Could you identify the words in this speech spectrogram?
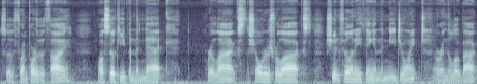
so the front part of the thigh, while still keeping the neck relaxed, the shoulders relaxed. Shouldn't feel anything in the knee joint or in the low back.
